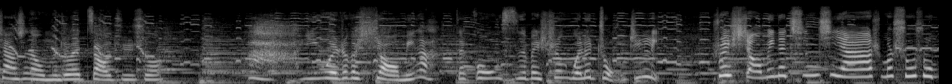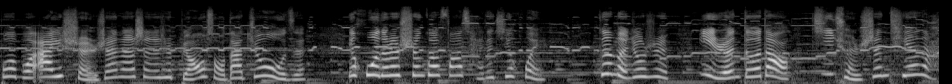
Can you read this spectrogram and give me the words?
像是呢，我们就会造句说，啊，因为这个小明啊，在公司被升为了总经理，所以小明的亲戚啊，什么叔叔伯伯、阿姨婶婶呢，甚至是表嫂大舅子，也获得了升官发财的机会，根本就是一人得道，鸡犬升天啊！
